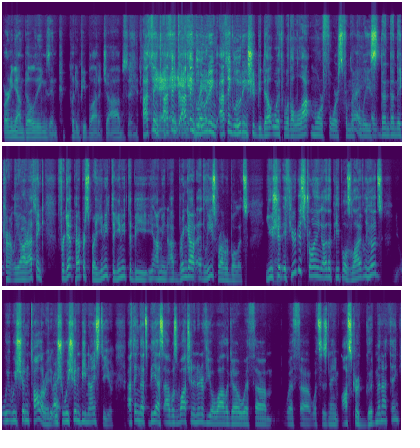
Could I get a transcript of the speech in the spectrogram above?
burning down buildings and p- putting people out of jobs and I think Yeah, I think and- I think and random- looting I think looting mm. should be dealt with with a lot more force from the Right, police and- than than they currently are. I think forget pepper spray. You need to you need to be I mean uh, bring out at least rubber bullets. You should if you're destroying other people's livelihoods, we, we shouldn't tolerate it. We Right. should we shouldn't be nice to you. I think mm. that's BS. I was watching an interview a while ago with um with uh, what's his name Oscar Goodman I think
